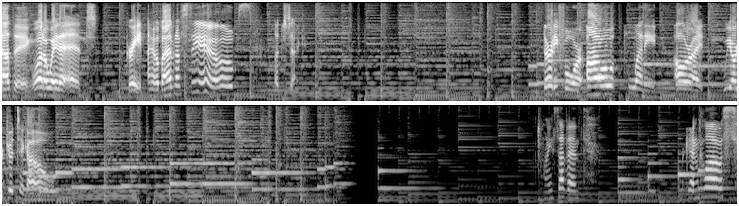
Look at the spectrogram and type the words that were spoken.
Nothing. What a way to end. Great. I hope I have enough stamps. Let's check. 34. Oh, plenty. Alright. We are good to go. Twenty seventh. We're getting close.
